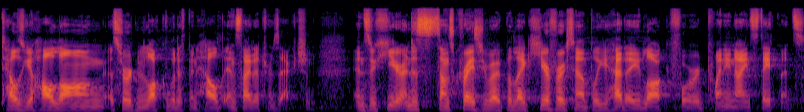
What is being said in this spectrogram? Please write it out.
tells you how long a certain lock would have been held inside a transaction. And so here, and this sounds crazy, right? But like here, for example, you had a lock for 29 statements,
